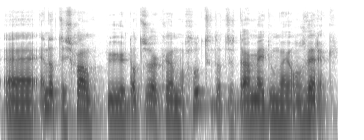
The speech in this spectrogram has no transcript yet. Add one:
Eh, en dat is gewoon puur, dat is ook helemaal goed. Dat is, daarmee doen wij ons werk.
